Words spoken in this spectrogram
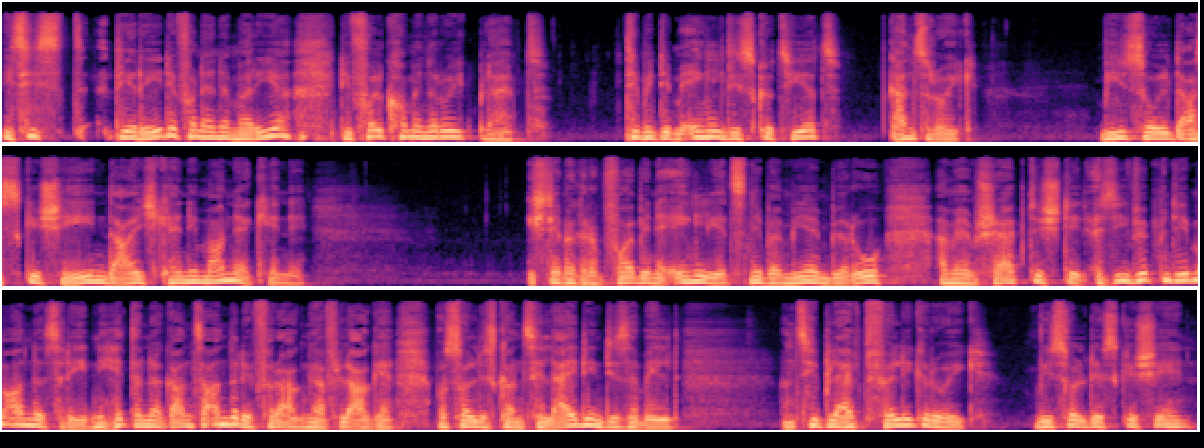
Es ist die Rede von einer Maria, die vollkommen ruhig bleibt, die mit dem Engel diskutiert, ganz ruhig. Wie soll das geschehen, da ich keinen Mann erkenne? Ich stelle mir gerade vor, wenn ein Engel jetzt neben mir im Büro an meinem Schreibtisch steht. Also ich würde mit ihm anders reden. Ich hätte noch ganz andere Fragen auf Lager. Was soll das ganze Leid in dieser Welt? Und sie bleibt völlig ruhig. Wie soll das geschehen?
